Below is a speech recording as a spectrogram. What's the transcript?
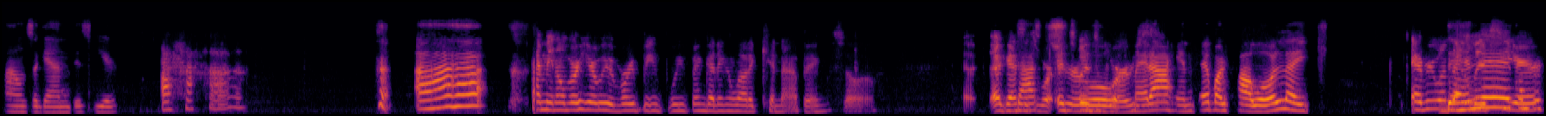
clowns again this year. Ahaha. Ah, I mean, over here we've we've we've been getting a lot of kidnapping, so I guess that's it's worse. It's, true. it's worse. Mira, gente, por favor, like, Everyone that lives here,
